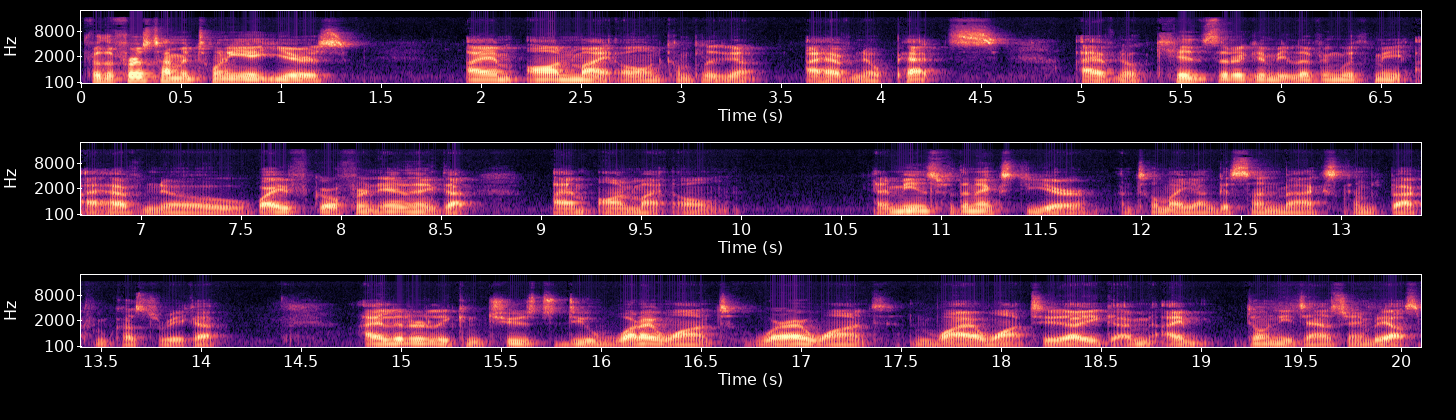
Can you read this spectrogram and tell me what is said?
for the first time in 28 years, I am on my own completely. I have no pets. I have no kids that are going to be living with me. I have no wife, girlfriend, anything like that. I am on my own. And it means for the next year, until my youngest son Max comes back from Costa Rica, I literally can choose to do what I want, where I want, and why I want to. I, I, I don't need to answer anybody else.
